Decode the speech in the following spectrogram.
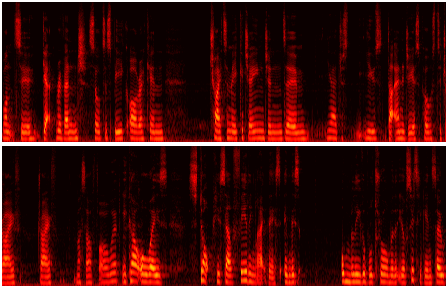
want to get revenge, so to speak, or I can try to make a change and um, yeah, just use that energy, I suppose, to drive drive myself forward. You can't always stop yourself feeling like this in this unbelievable trauma that you're sitting in. So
